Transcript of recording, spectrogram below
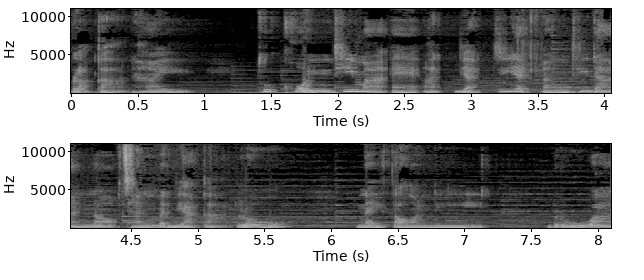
ประกาศให้ ทุกคนที่มาแออัดยัดเยียดกันที่ด้านนอกชั้นบรรยากาศโลก ในตอนนี้ รู้ว่า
